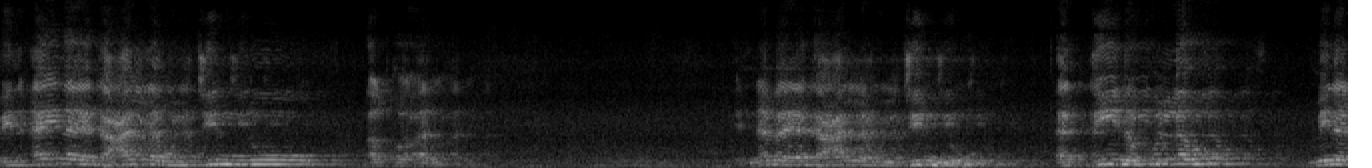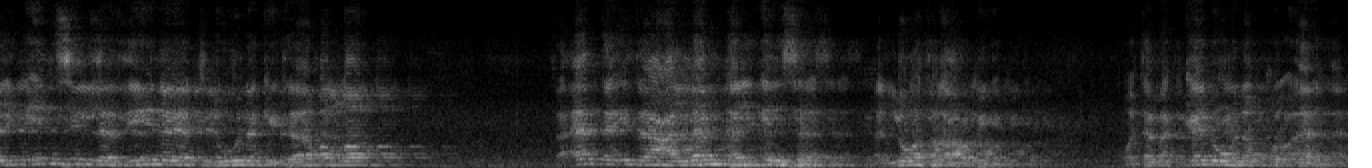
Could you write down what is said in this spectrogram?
من أين يتعلم الجن القرآن؟ إنما يتعلم الجن الدين كله من الإنس الذين يتلون كتاب الله. فأنت إذا علمت الإنس اللغة العربية وتمكنوا من القرآن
